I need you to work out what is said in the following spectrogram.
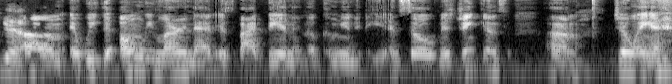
Yeah. Um, and we could only learn that is by being in the community. And so Ms. Jenkins, um, Jo Ann,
